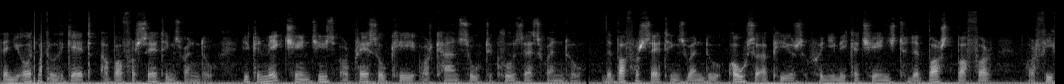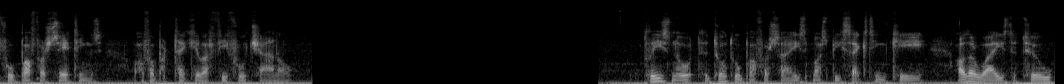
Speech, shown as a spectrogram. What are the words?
then you automatically get a buffer settings window. You can make changes or press OK or cancel to close this window. The buffer settings window also appears when you make a change to the burst buffer or FIFO buffer settings of a particular FIFO channel. Please note the total buffer size must be 16K, otherwise the tool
